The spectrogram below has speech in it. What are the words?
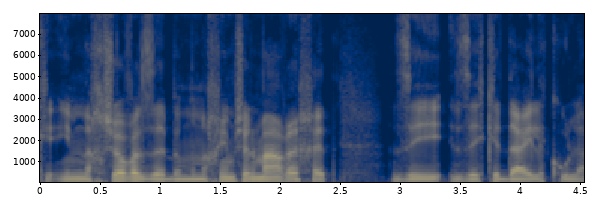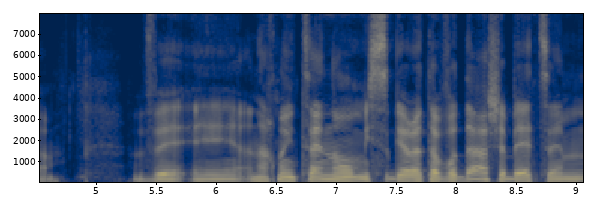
כ, אם נחשוב על זה במונחים של מערכת, זה, זה כדאי לכולם. ואנחנו הצאנו מסגרת עבודה שבעצם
